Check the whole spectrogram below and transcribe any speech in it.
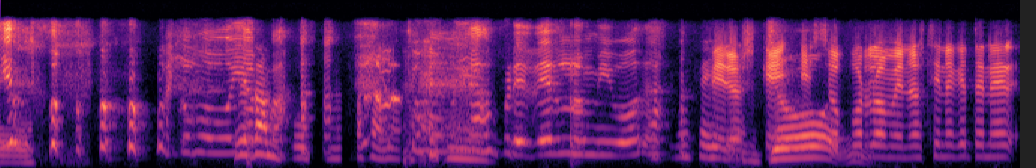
tiempo cómo voy, Yo a, tampoco, no cómo voy a ofrecerlo en mi boda. Pero es que Yo- eso por lo menos tiene que tener.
